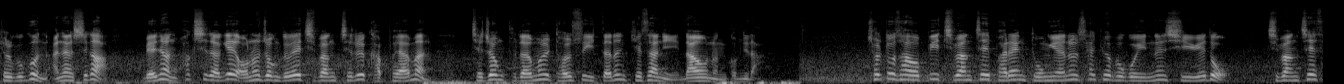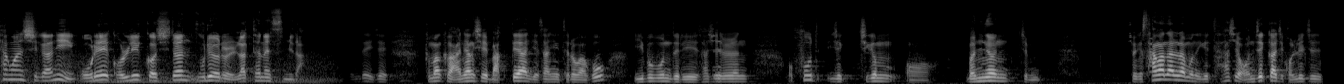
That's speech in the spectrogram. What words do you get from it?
결국은 안양시가 매년 확실하게 어느 정도의 지방채를 갚아야만 재정 부담을 덜 수 있다는 계산이 나오는 겁니다. 철도 사업비 지방채 발행 동의안을 살펴보고 있는 시의회도 지방채 상환 시간이 오래 걸릴 것이란 우려를 나타냈습니다. 근데 이제 그만큼 안양시에 막대한 예산이 들어가고 이 부분들이 사실은 후 이제 지금 어 몇년 좀 저기 상환하려면 이게 사실 언제까지 걸릴지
